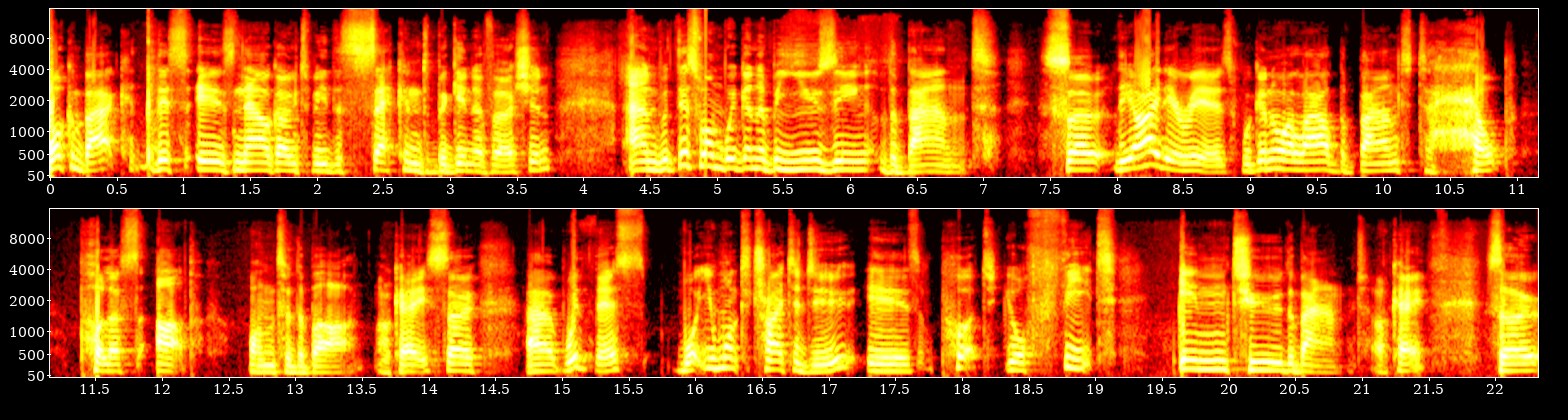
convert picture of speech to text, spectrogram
Welcome back. This is now going to be the second beginner version. And with this one, we're going to be using the band. So the idea is we're going to allow the band to help pull us up onto the bar. Okay, so uh, with this, what you want to try to do is put your feet into the band. Okay, so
